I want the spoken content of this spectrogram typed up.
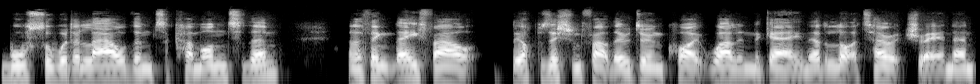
Walsall would allow them to come onto them. And I think they felt the opposition felt they were doing quite well in the game. They had a lot of territory, and then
